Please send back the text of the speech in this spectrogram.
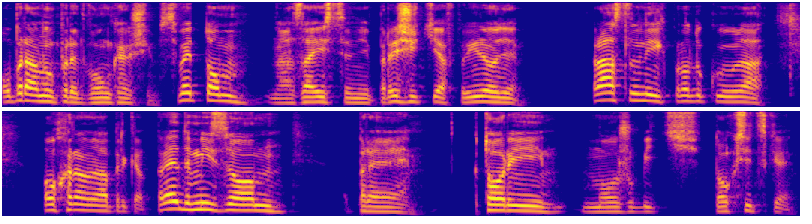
obranu pred vonkajším svetom na zaistenie prežitia v prírode. Rastliny ich produkujú na ochranu napríklad pred hmyzom, pre ktorý môžu byť toxické.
